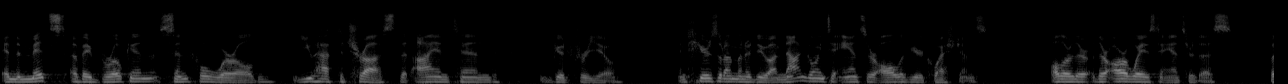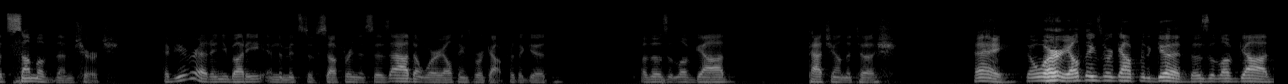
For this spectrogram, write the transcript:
in the midst of a broken, sinful world, you have to trust that I intend good for you. And here's what I'm going to do I'm not going to answer all of your questions, although there, there are ways to answer this, but some of them, church. Have you ever had anybody in the midst of suffering that says, ah, don't worry, all things work out for the good? Of those that love God, pat you on the tush. Hey, don't worry, all things work out for the good. Those that love God,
